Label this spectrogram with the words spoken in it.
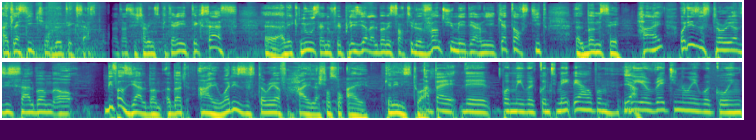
un classique de Texas. Ce matin, c'est Charline Spiteri, Texas, euh, avec nous, ça nous fait plaisir. L'album est sorti le 28 mai dernier, 14 titres. L'album c'est High. What is the story of this album? Or before the album, about I, what is the story of I, la chanson I? Quelle est l'histoire? About the when we were going to make the album, Yeah. we originally were going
